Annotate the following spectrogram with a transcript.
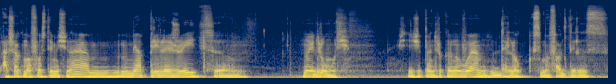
așa cum a fost emisiunea aia, mi-a prilejuit uh, noi drumuri. Știi? Și pentru că nu voiam deloc să mă fac de râs,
